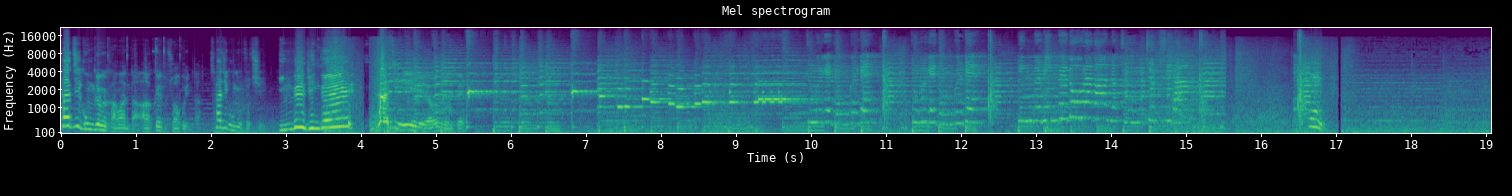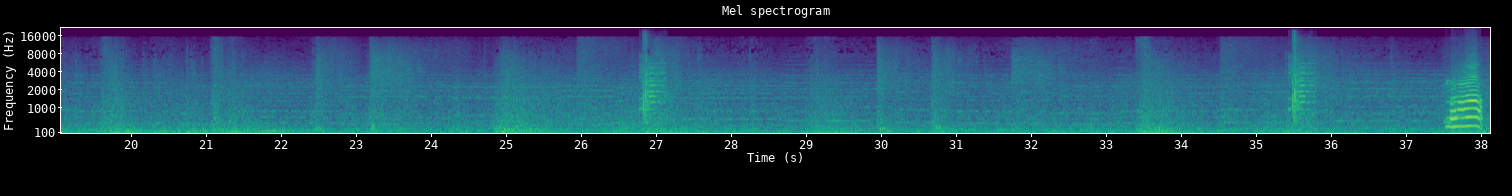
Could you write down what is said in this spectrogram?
차지 공격을 강화한다. 아 그래도 좋아 보인다. 차지 공격 좋지. 빙글빙글 차지. 여기 좋은데. 둥글게 둥글게 둥글게 둥글게 빙글빙글 돌아가며 춤을 춥시다 오. 아!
